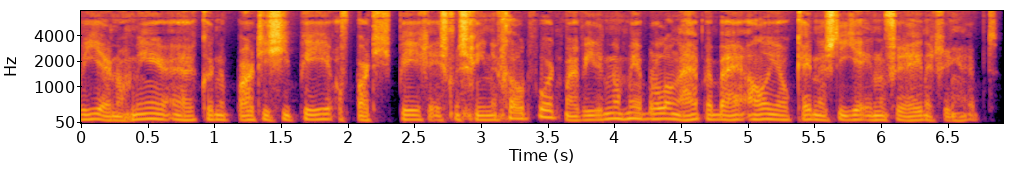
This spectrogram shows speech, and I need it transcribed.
wie er nog meer kunnen participeren. Of participeren is misschien een groot woord, maar wie er nog meer belang hebben bij al jouw kennis die je in een vereniging hebt.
